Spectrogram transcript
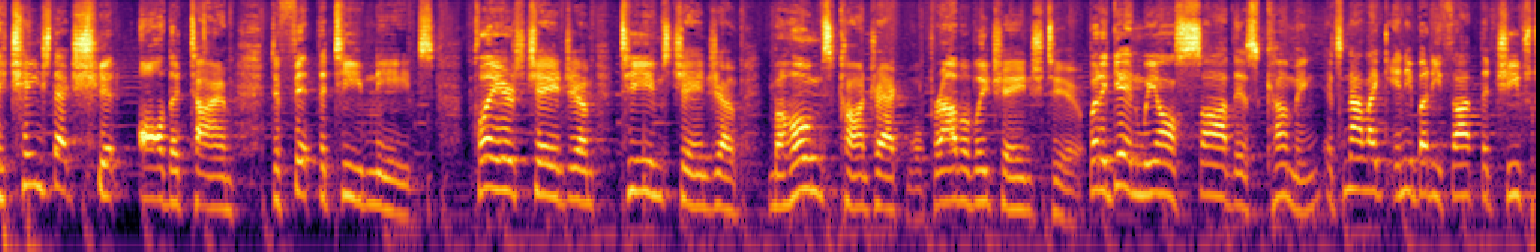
They change that shit all the time to fit the team needs. Players change them, teams change them. Mahomes' contract will probably change too. But again, we all saw this coming. It's not like anybody thought the Chiefs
